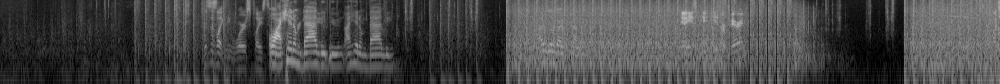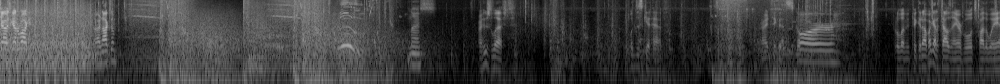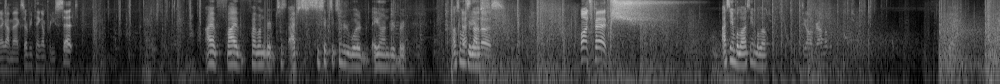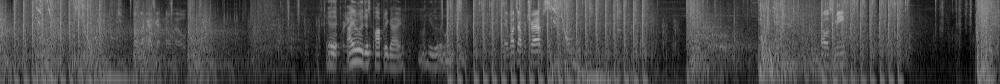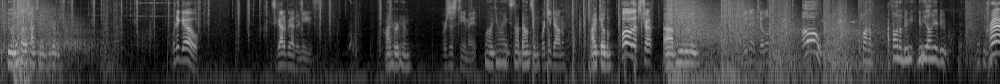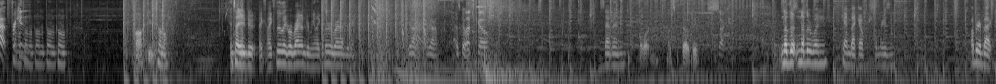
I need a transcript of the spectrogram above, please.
This is like the worst place to Oh, I hit him badly, game. dude. I hit him badly. I really got him badly. Yeah, he's, he, he's repairing. Watch out, he's got a rocket. Alright, knocked him. Woo! Nice. Alright, who's left? What does this kid have? Alright, take that scar. If it'll let me pick it up. I got a thousand air bullets, by the way, and I got max everything. I'm pretty set. I have five, five hundred. I have six, six hundred wood, eight hundred brick. That's so much That's not videos. us. Launchpad! Psh. I see him below. I see him below. Is he on ground level? Yeah. Oh, that guy's got no health. Yeah, Where'd he I literally just popped a guy. He literally wanted to. Hey, watch out for traps. That was me. Dude, there's another top team. Be careful. Where'd he go? He's gotta be underneath. I heard him. Where's his teammate? Well, can I stop bouncing? Where'd you down him? I killed him. Oh, that's a trap. Um, he literally. You didn't kill him? Oh! I found him. I found him, dude. He, dude, he's down here, dude. Crap! Freaking. tunnel, tunnel, tunnel, tunnel. Oh, dude, tunnel. Inside you, dude. Like, like literally right under me. Like literally right under me. I got him. I got him. Let's go. Let's go. Seven, four. Let's go, dude. Suck it. Another, another win. Came back out for some reason. I'll be right back.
